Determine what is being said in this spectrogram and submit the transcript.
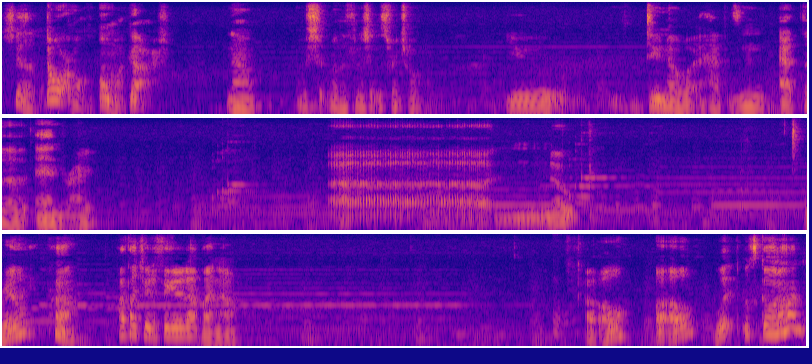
She's adorable! Oh my gosh. Now, we should really finish up this ritual. You do know what happens at the end, right? Uh, nope. Really? Huh. I thought you'd have figured it out by now. Uh-oh. Uh-oh. What? What's going on?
